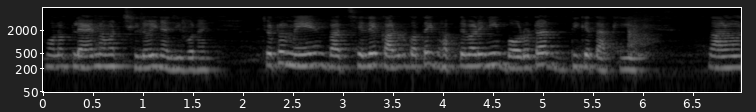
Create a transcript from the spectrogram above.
কোনো প্ল্যান আমার ছিলই না জীবনে। ছোটো মেয়ে বা ছেলে কারোর কথাই ভাবতে পারিনি, বড়টার দিকে তাকিয়ে। কারণ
